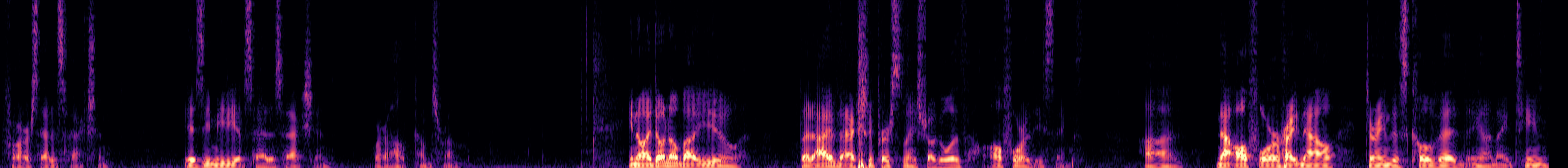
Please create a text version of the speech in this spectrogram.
for our satisfaction. Is immediate satisfaction where our help comes from. You know, I don't know about you, but I've actually personally struggled with all four of these things. Uh, not all four right now during this COVID you know, 19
